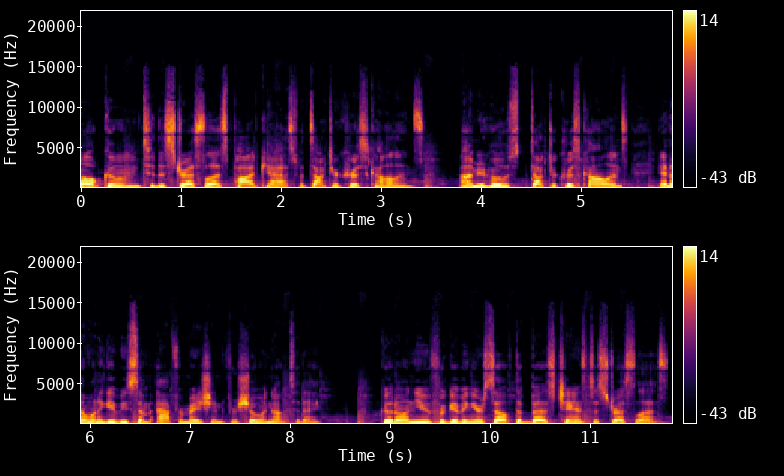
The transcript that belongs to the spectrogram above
Welcome to the Stress Less podcast with Dr. Chris Collins. I'm your host, Dr. Chris Collins, and I want to give you some affirmation for showing up today. Good on you for giving yourself the best chance to stress less.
